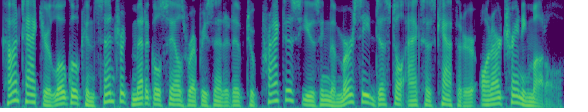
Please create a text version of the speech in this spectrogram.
Contact your local concentric medical sales representative to practice using the Mercy distal access catheter on our training model.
